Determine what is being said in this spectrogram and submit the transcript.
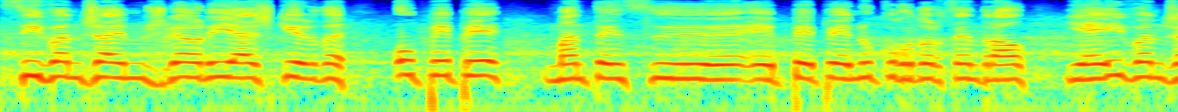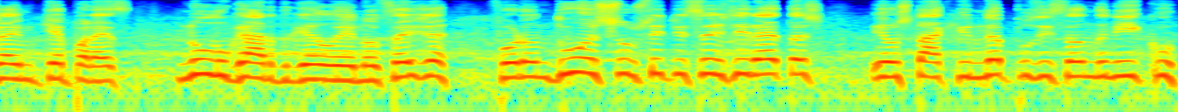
se Ivan Jaime jogaria à esquerda ou PP. Mantém-se PP no corredor central e é Ivan Jaime que aparece no lugar de Galeno. Ou seja, foram duas substituições diretas. Eustáquio na posição de Nico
